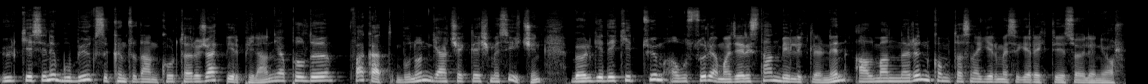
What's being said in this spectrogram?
ülkesini bu büyük sıkıntıdan kurtaracak bir plan yapıldığı fakat bunun gerçekleşmesi için bölgedeki tüm Avusturya Macaristan birliklerinin Almanların komutasına girmesi gerektiği söyleniyor.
